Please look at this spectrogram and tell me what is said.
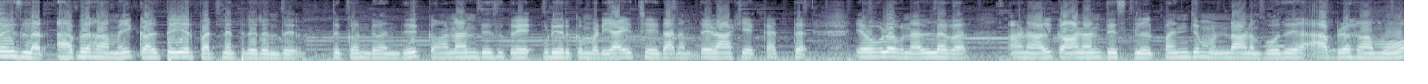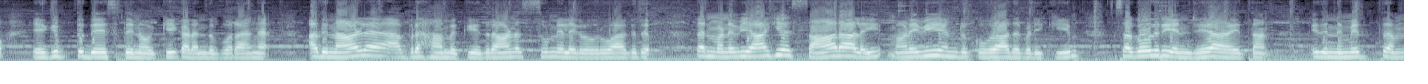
பிரைஸ்லர் ஆப்ரஹாமை கல்தையர் பட்டணத்திலிருந்து கொண்டு வந்து கானான் தேசத்திலே குடியிருக்கும்படியாய் செய்தார் நம் தேவனாகிய கத்தர் எவ்வளவு நல்லவர். ஆனால் கானான் தேசத்தில் பஞ்சம் உண்டான போது அப்ரஹாமோ எகிப்து தேசத்தை நோக்கி கடந்து போகிறாங்க அதனால அப்ரஹாமுக்கு எதிரான சூழ்நிலைகள் உருவாகுது. தன் மனைவியாகிய சாராலை மனைவி என்று கூறாதபடிக்கு சகோதரி என்றே அழைத்தான். இது நிமித்தம்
